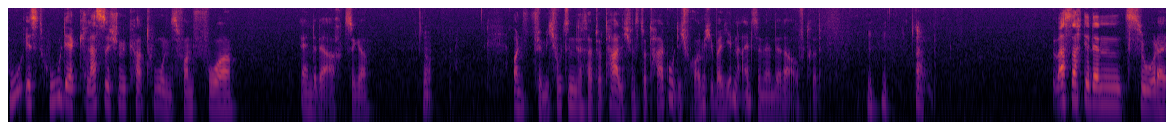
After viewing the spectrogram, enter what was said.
Who ist Who der klassischen Cartoons von vor Ende der 80er. Ja. Und für mich funktioniert das halt total. Ich finde es total gut. Ich freue mich über jeden Einzelnen, der da auftritt. Ja. Was sagt ihr denn zu, oder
